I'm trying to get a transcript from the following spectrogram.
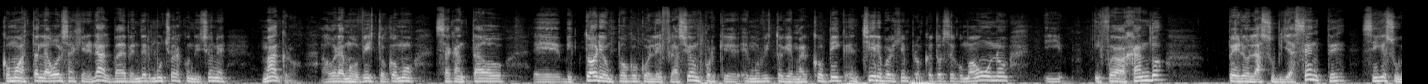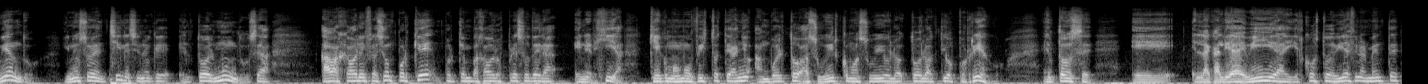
cómo va a estar la bolsa en general, va a depender mucho de las condiciones macro. Ahora hemos visto cómo se ha cantado eh, victoria un poco con la inflación, porque hemos visto que marcó PIC en Chile, por ejemplo, en 14,1 y, y fue bajando, pero la subyacente sigue subiendo. Y no solo en Chile, sino que en todo el mundo. O sea, ha bajado la inflación. ¿Por qué? Porque han bajado los precios de la energía, que como hemos visto este año han vuelto a subir como han subido todos los activos por riesgo. Entonces, eh, la calidad de vida y el costo de vida finalmente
